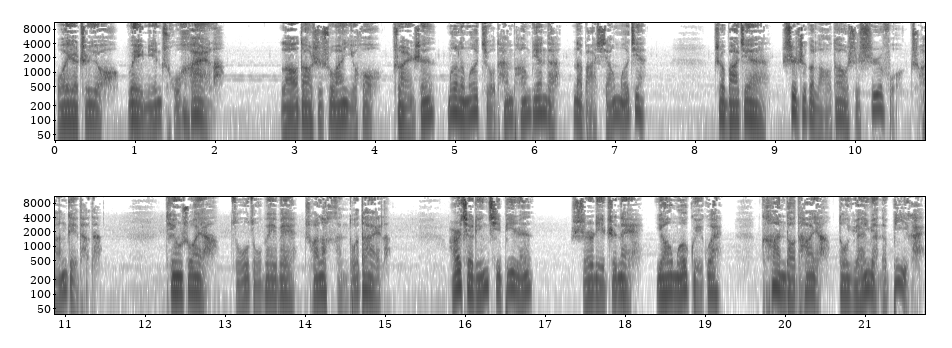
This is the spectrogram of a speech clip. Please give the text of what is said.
我也只有为民除害了。老道士说完以后，转身摸了摸酒坛旁边的那把降魔剑。这把剑是这个老道士师傅传给他的，听说呀，祖祖辈辈传了很多代了，而且灵气逼人，十里之内妖魔鬼怪看到他呀，都远远的避开。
